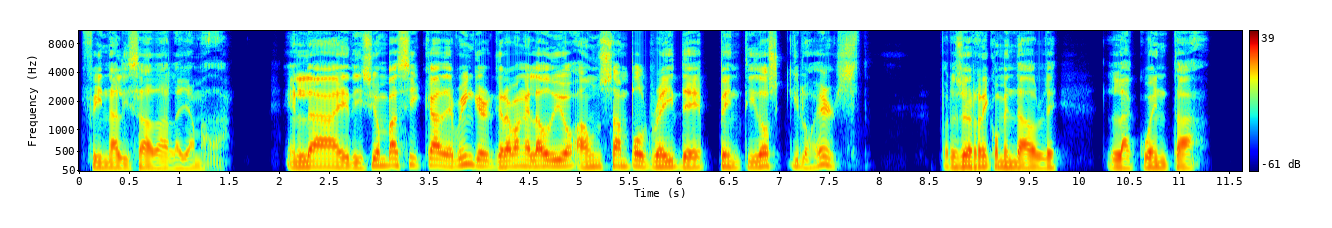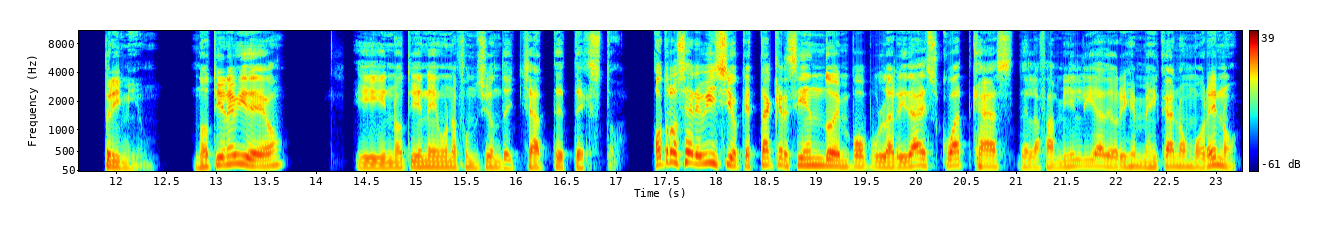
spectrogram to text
finalizada la llamada. En la edición básica de Ringer graban el audio a un sample rate de 22 kHz. Por eso es recomendable la cuenta premium. No tiene video y no tiene una función de chat de texto. Otro servicio que está creciendo en popularidad es Quadcast de la familia de origen mexicano Moreno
